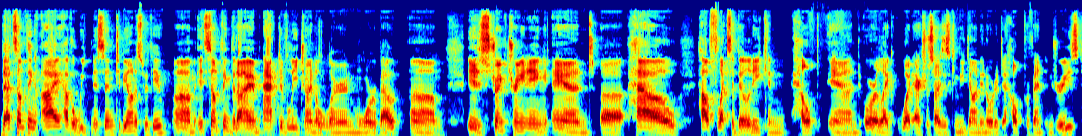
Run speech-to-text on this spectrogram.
That's something I have a weakness in, to be honest with you. Um, it's something that I am actively trying to learn more about. Um, is strength training and uh, how how flexibility can help and or like what exercises can be done in order to help prevent injuries.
